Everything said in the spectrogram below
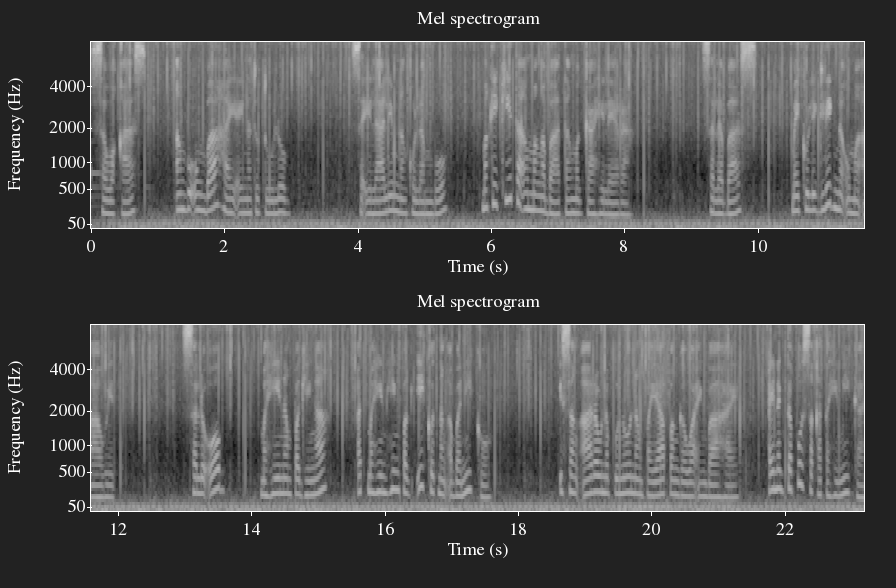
Sa wakas, ang buong bahay ay natutulog. Sa ilalim ng kulambo, makikita ang mga batang magkahilera. Sa labas, may kuliglig na umaawit. Sa loob, mahinang paghinga at mahinhing pag-ikot ng abaniko. Isang araw na puno ng payapang gawaing bahay ay nagtapos sa katahimikan.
